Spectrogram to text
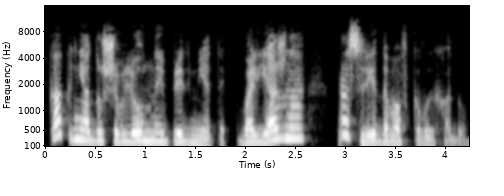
как неодушевленные предметы, вальяжно проследовав к выходу.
